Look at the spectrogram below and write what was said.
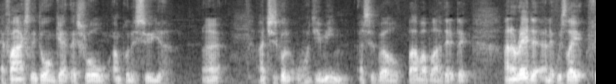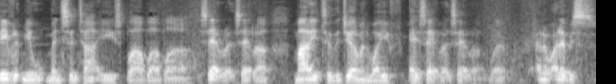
if I actually don't get this role, I'm going to sue you. Right? And she's going, what do you mean? I said, well, blah, blah, blah, Derek, Derek. And I read it, and it was like, favourite meal, mince and tatties, blah, blah, blah, etc., etc., married to the German wife, etc., etc., right? And it, and it was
